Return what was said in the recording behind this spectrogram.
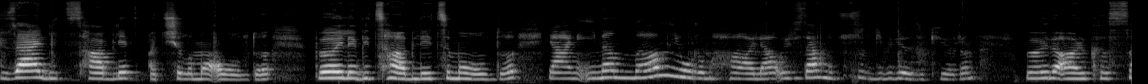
güzel bir tablet açılımı oldu. Böyle bir tabletim oldu. Yani inanamıyorum hala. O yüzden mutsuz gibi gözüküyorum. Böyle arkası.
